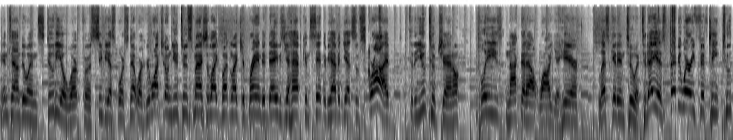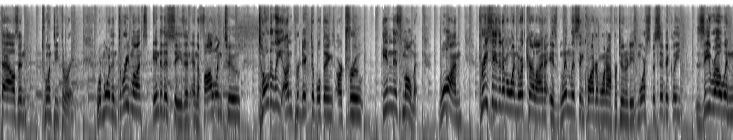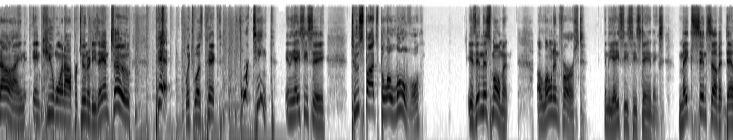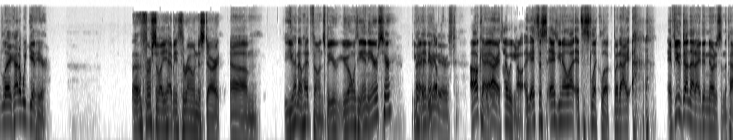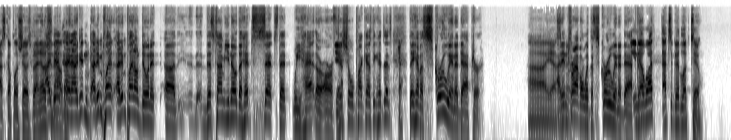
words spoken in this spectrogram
in town doing studio work for CBS Sports Network. If you're watching on YouTube, smash the like button like you're Brandon Davis. You have consent. If you haven't yet subscribed to the YouTube channel, please knock that out while you're here. Let's get into it. Today is February 15th, 2023. We're more than three months into this season, and the following two totally unpredictable things are true in this moment. One, preseason number one, North Carolina is winless in quadrant one opportunities, more specifically, zero and nine in Q1 opportunities. And two, Pitt, which was picked 14th in the ACC, two spots below Louisville, is in this moment alone in first in the ACC standings. Make sense of it, dead leg. How do we get here? Uh, first of all, you had me thrown to start. Um, you had no headphones, but you're you're going with the in ears here. You got in ears. Okay, all right, there we go. It's a, as you know what, it's a slick look, but I. If you've done that, I didn't notice in the past couple of shows, but I noticed I did, now. and I didn't. I didn't plan. I didn't plan on doing it uh, th- this time. You know, the headsets that we had, or our Yeah. official podcasting headsets, Yeah. they have a screw-in adapter. Uh, yes, I didn't know. travel with the screw-in adapter. You know what? That's a good look too.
